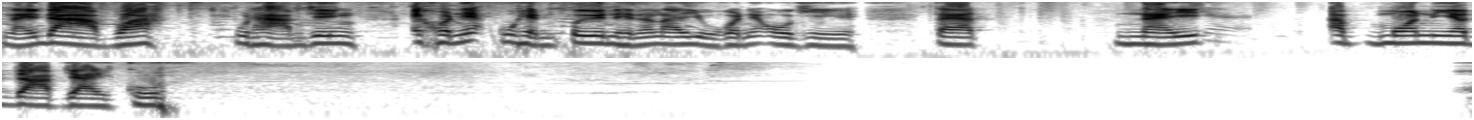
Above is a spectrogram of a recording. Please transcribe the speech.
ไหนดาบวะ กูถามจริง ไอคนเนี้ยกูเห็นปืนเห็นอะไรอยู่คนเนี้ยโอเค แต่ไหนอัมโมเนียดาบใหญ่กู โห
